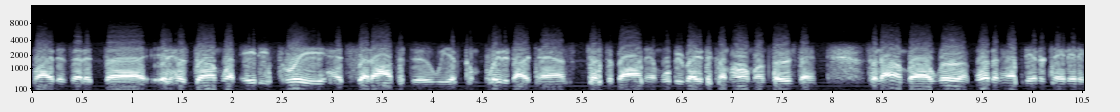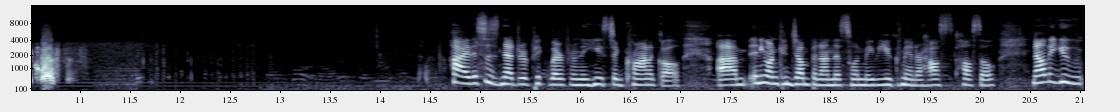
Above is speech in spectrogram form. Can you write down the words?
flight is that it uh, it has done what 83 had set out to do. We have completed our task just about, and we'll be ready to come home on Thursday. So now uh, we're more than happy to entertain any questions. Hi, this is Nedra Pickler from the Houston Chronicle. Um, anyone can jump in on this one, maybe you, Commander Halsell. Now that you,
